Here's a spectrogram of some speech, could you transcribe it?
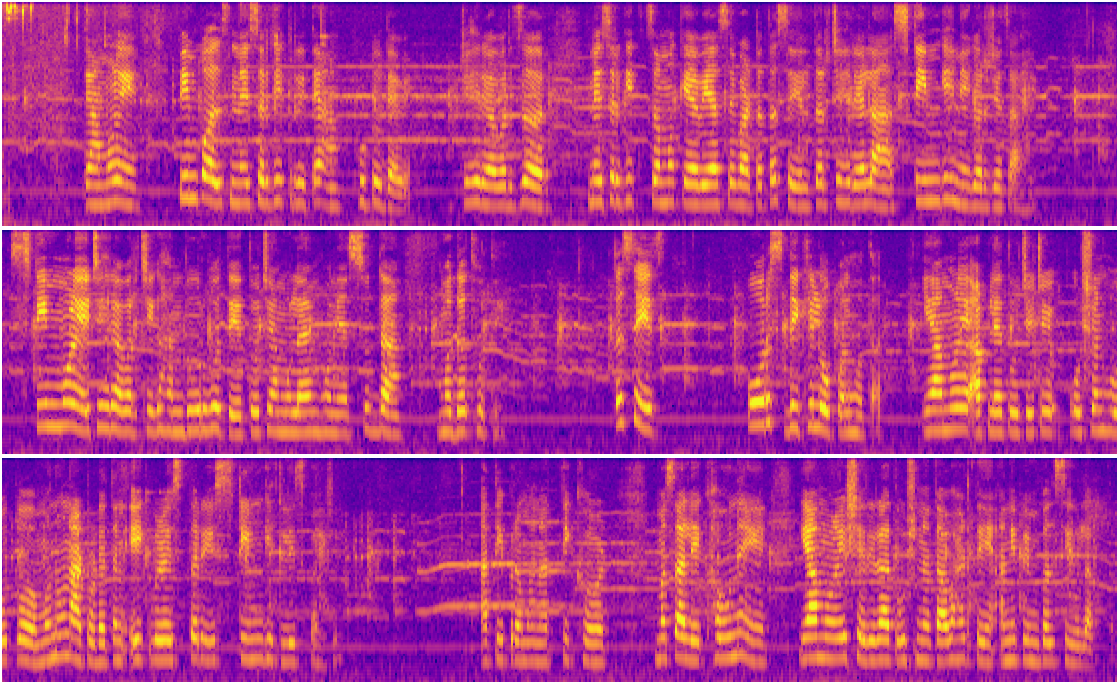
त्यामुळे पिंपल्स नैसर्गिकरित्या फुटू द्यावे. चेहऱ्यावर जर नैसर्गिक चमक यावी असे वाटत असेल तर चेहऱ्याला स्टीम घेणे गरजेचं आहे. स्टीममुळे चेहऱ्यावरची घाण दूर होते त्वचा मुलायम होण्यास सुद्धा मदत होते. तसेच पोर्स देखील ओपन होतात. यामुळे आपल्या त्वचेचे पोषण होतं म्हणून आठवड्यातून एक वेळेस तरी स्टीम घेतलीच पाहिजे. अतिप्रमाणात तिखट मसाले खाऊ नये यामुळे शरीरात उष्णता वाढते आणि पिंपल्स येऊ लागतात.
